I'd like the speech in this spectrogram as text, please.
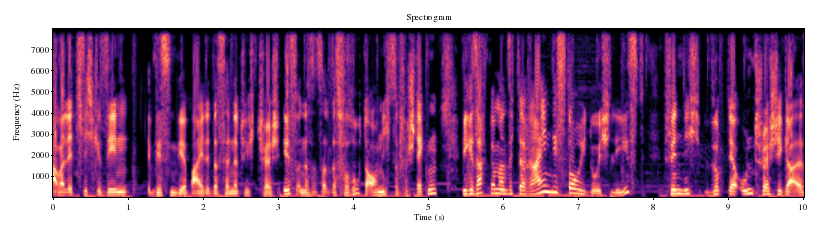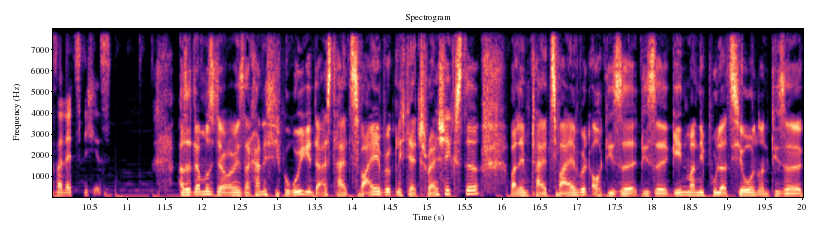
Aber letztlich gesehen wissen wir beide, dass er natürlich Trash ist und das, ist, das versucht er auch nicht zu verstecken. Wie gesagt, wenn man sich da rein die Story durchliest, finde ich, wirkt er untrashiger, als er letztlich ist. Also da muss ich dir sagen, da kann ich dich beruhigen, da ist Teil 2 wirklich der trashigste, weil im Teil 2 wird auch diese, diese Genmanipulation und diese,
